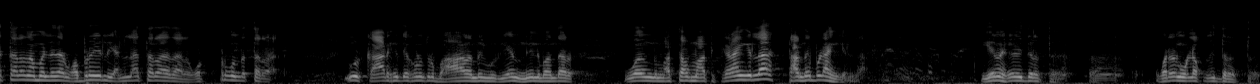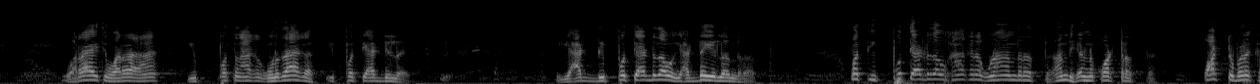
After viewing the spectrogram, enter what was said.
ಥರ ನಮ್ಮಲ್ಲಿ ಇದಾರೆ ಒಬ್ಬರೇ ಇಲ್ಲ, ಎಲ್ಲ ಥರ ಅದಾರ ಒಟ್ಟರು ಒಂದು ಥರ ಇವ್ರು ಕಾಡು ಕಿದ್ದೇಕೊಂಡ್ರು ಭಾಳ ಅಂದ್ರೆ ಇವ್ರು ಏನು ನಿನ್ನ ಬಂದಾರ? ಒಂದು ಮತ್ತೊಬ್ಬ ಮಾತು ಕೇಳಂಗಿಲ್ಲ, ತಂದು ಬಿಡಂಗಿಲ್ಲ. ಏನು ಹೇಳಿದ್ರತ್ತ? ಹೊರ ನೋಡ್ಲಕ್ಕೆ ಹೋಗಿದ್ರತ್ತು. ವರ ಐತಿ, ವರ ಇಪ್ಪತ್ನಾಲ್ಕು ಗುಣದಾಗ ಇಪ್ಪತ್ತೆರಡಿಲ್ಲ ಎರಡು ಇಪ್ಪತ್ತೆರಡ್ದವು ಎಡ್ಡೇ ಇಲ್ಲ ಅಂದ್ರತ್ ಮತ್ತು ಇಪ್ಪತ್ತೆರಡ್ದವು ಹಾಕ್ರ ಗುಣ ಅಂದ್ರತ್, ಅಂದು ಹೆಣ್ಣು ಕೊಟ್ಟರತ್ತ ಕೊಟ್ಟ ಬಳಿಕ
